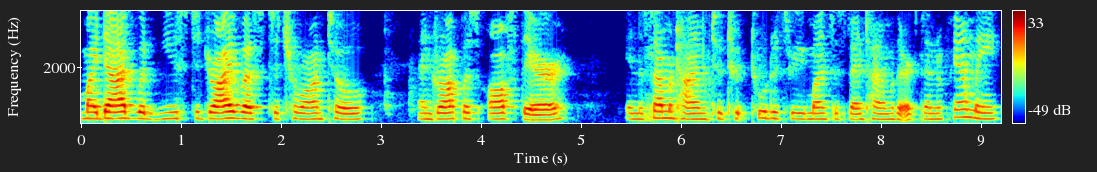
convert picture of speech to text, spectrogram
my dad would used to drive us to Toronto and drop us off there in the summertime to two, two to three months to spend time with our extended family.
